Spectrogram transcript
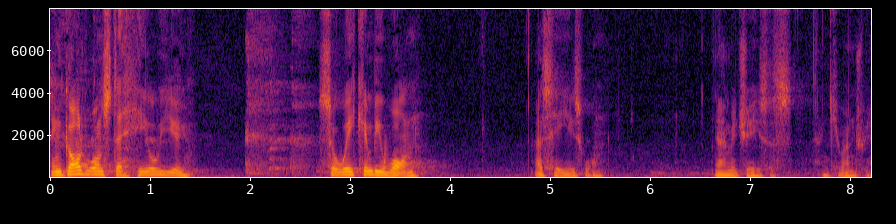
then God wants to heal you so we can be one as He is one. name of Jesus. Thank you, Andrea.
